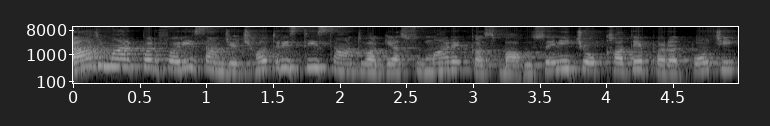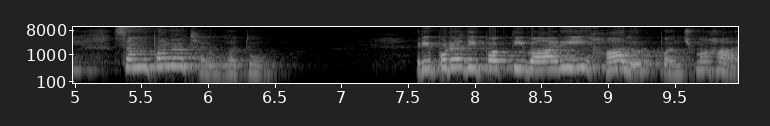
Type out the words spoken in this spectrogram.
રાજમાર્ગ પર ફરી સાંજે છ ત્રીસથી સાત વાગ્યા સુમારે કસબા હુસેની ચોક ખાતે પરત પહોંચી સંપન્ન થયું હતું. રિપોર્ટર દીપક તિવારી હાલ પંચમહાલ.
